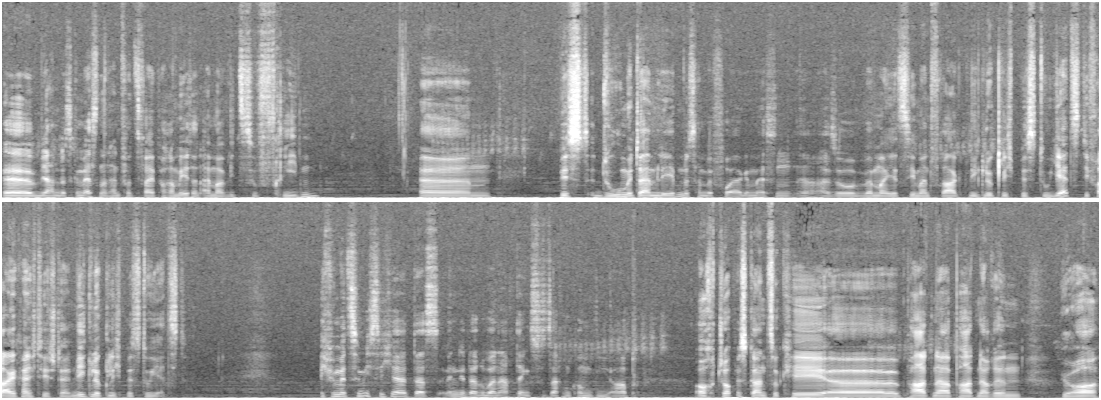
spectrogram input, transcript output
äh, wir haben das gemessen anhand von zwei Parametern. Einmal, wie zufrieden ähm, bist du mit deinem Leben, das haben wir vorher gemessen. Ja, also, wenn man jetzt jemand fragt, wie glücklich bist du jetzt, die Frage kann ich dir stellen, wie glücklich bist du jetzt? Ich bin mir ziemlich sicher, dass, wenn du darüber nachdenkst, so Sachen kommen wie, ja, auch Job ist ganz okay, äh, Partner, Partnerin, ja,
